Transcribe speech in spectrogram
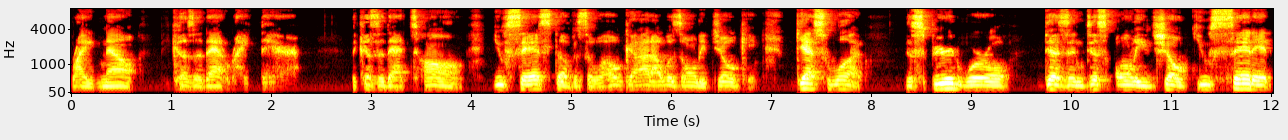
right now because of that right there. Because of that tongue. You've said stuff and said, well, oh God, I was only joking. Guess what? The spirit world doesn't just only joke. You said it,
